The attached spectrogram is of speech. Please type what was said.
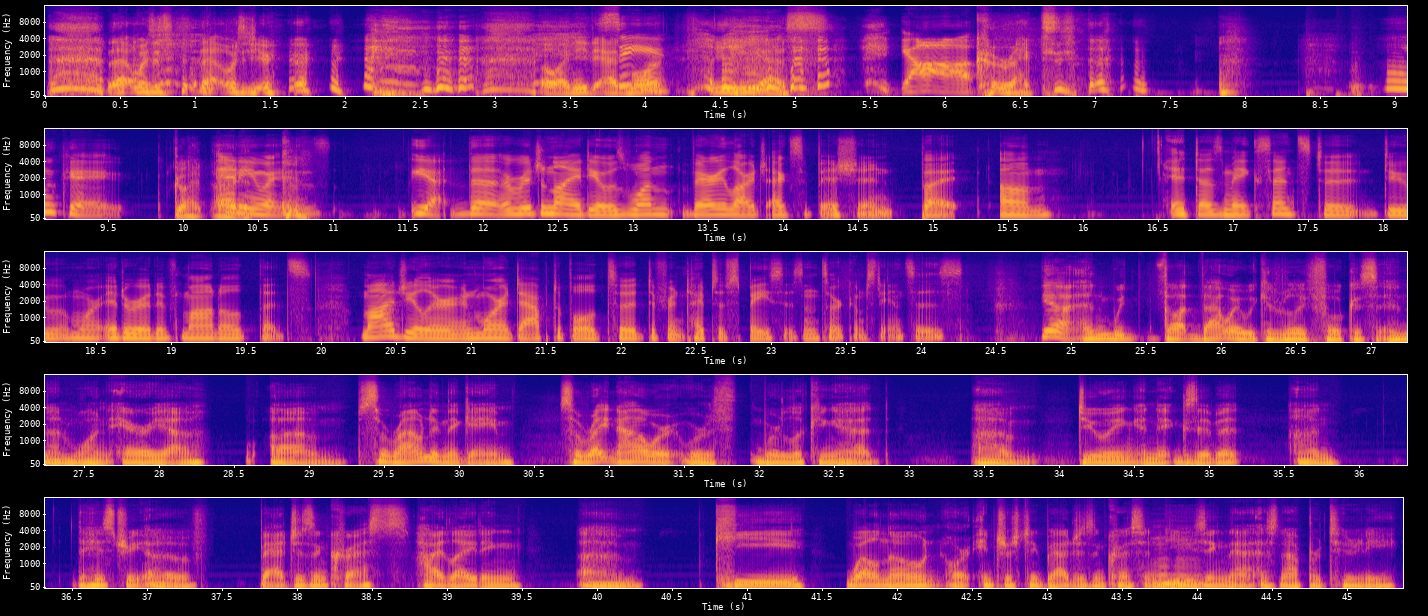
that was that was your. oh, I need to add See? more. Yes, yeah. correct. Okay. Go ahead. All. Anyways, yeah, the original idea was one very large exhibition, but um, it does make sense to do a more iterative model that's modular and more adaptable to different types of spaces and circumstances. Yeah, and we thought that way we could really focus in on one area um, surrounding the game. So right now we're we're we're looking at um, doing an exhibit on the history of badges and crests, highlighting um, key, well-known or interesting badges and crests, and using that as an opportunity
